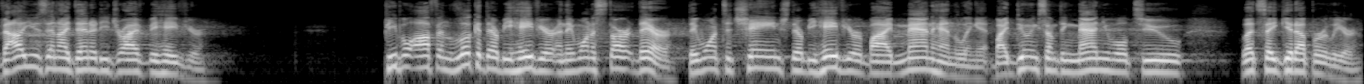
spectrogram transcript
Values and identity drive behavior. People often look at their behavior and they want to start there. They want to change their behavior by manhandling it, by doing something manual to, let's say, get up earlier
